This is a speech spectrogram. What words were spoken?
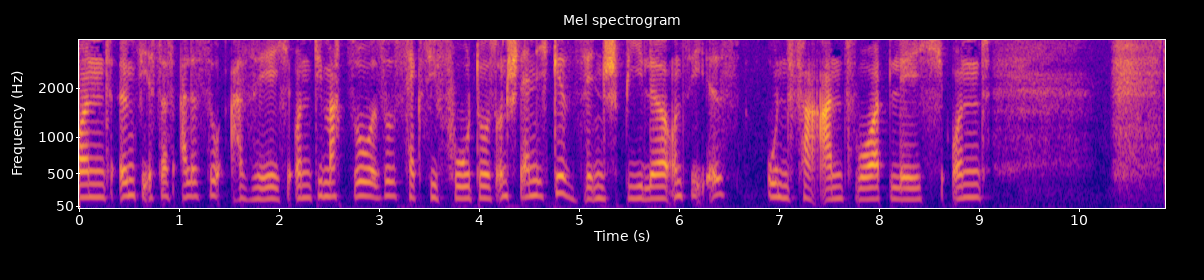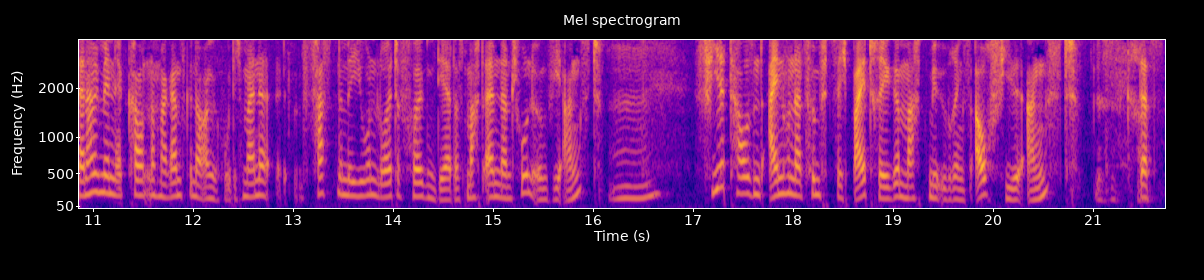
und irgendwie ist das alles so assig und die macht so, so sexy Fotos und ständig Gewinnspiele und sie ist unverantwortlich und dann habe ich mir den Account nochmal ganz genau angeguckt. Ich meine, fast eine Million Leute folgen der. Das macht einem dann schon irgendwie Angst. Mhm. 4150 Beiträge macht mir übrigens auch viel Angst. Das ist krass.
